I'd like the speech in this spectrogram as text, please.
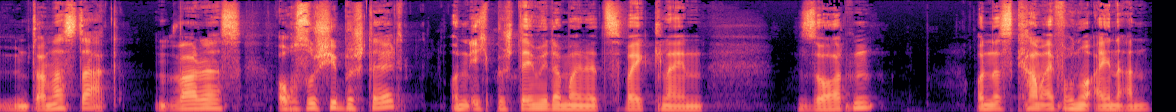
Donnerstag, war das, auch Sushi bestellt. Und ich bestelle mir da meine zwei kleinen Sorten. Und es kam einfach nur eine an.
